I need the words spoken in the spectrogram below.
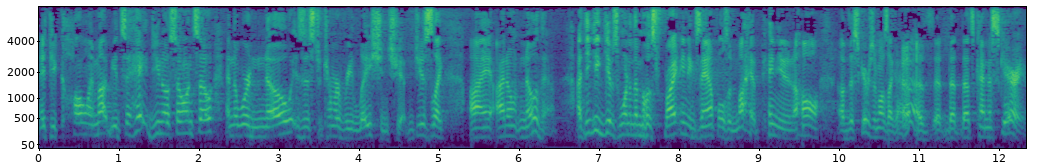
And if you call him up, you'd say, Hey, do you know so and so? And the word know is this term of relationship. And Jesus like, I, I don't know them. I think he gives one of the most frightening examples, in my opinion, in all of the scriptures. I was like, ah, that, that, that's kind of scary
